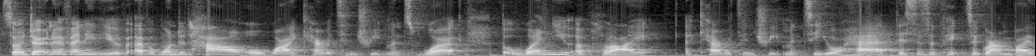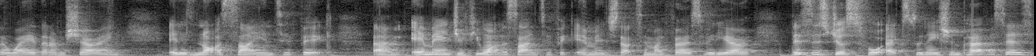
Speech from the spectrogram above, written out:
So I don't know if any of you have ever wondered how or why keratin treatments work, but when you apply a keratin treatment to your hair. This is a pictogram, by the way, that I'm showing. It is not a scientific um, image. If you want the scientific image, that's in my first video. This is just for explanation purposes.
